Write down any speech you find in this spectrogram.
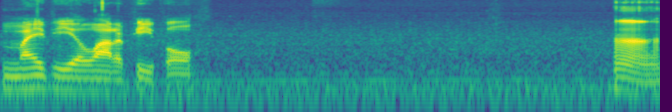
might be a lot of people. Huh.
